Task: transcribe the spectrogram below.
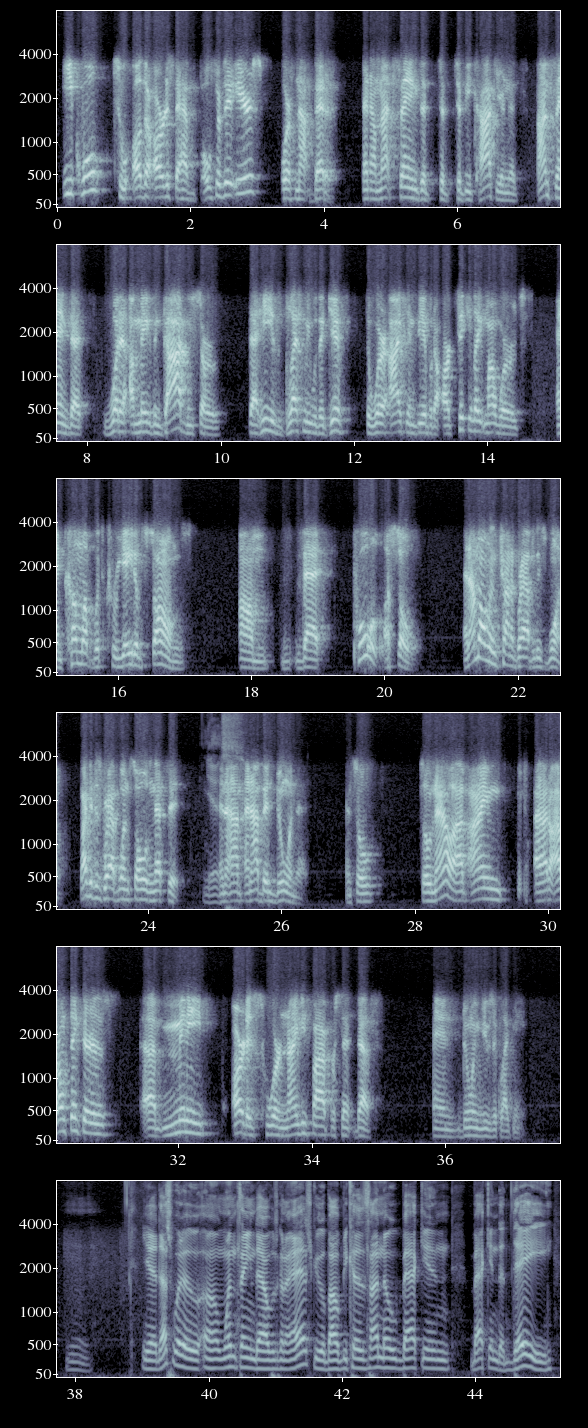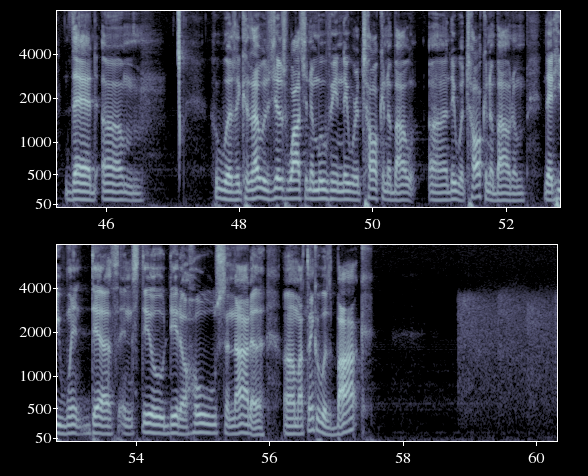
equal to other artists that have both of their ears, or if not better. And I'm not saying to, to, to be cocky or anything. I'm saying that what an amazing God we serve, that He has blessed me with a gift to where I can be able to articulate my words and come up with creative songs um, that pull a soul. And I'm only trying to grab at least one. If I could just grab one soul and that's it. Yes. And I'm and I've been doing that. And so so now I, I'm I don't, I don't think there's uh, many artists who are 95% deaf and doing music like me. Yeah, that's what uh, uh, one thing that I was gonna ask you about because I know back in back in the day that um, who was it? Because I was just watching a movie and they were talking about uh, they were talking about him that he went deaf and still did a whole sonata. Um, I think it was Bach.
